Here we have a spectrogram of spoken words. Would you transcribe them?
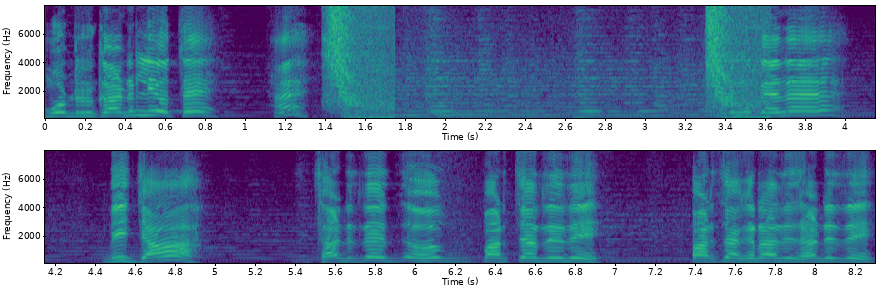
ਮੋਟਰ ਕੱਢ ਲਈ ਉੱਥੇ, ਹੈ? ਮੈਨੂੰ ਕਹਿੰਦਾ ਹੈ ਵੀ ਜਾ, ਸਾਡੇ ਤੇ ਉਹ ਪਰਚਾ ਦੇ ਦੇ, ਪਰਚਾ ਕਰਾ ਦੇ ਸਾਡੇ ਤੇ,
